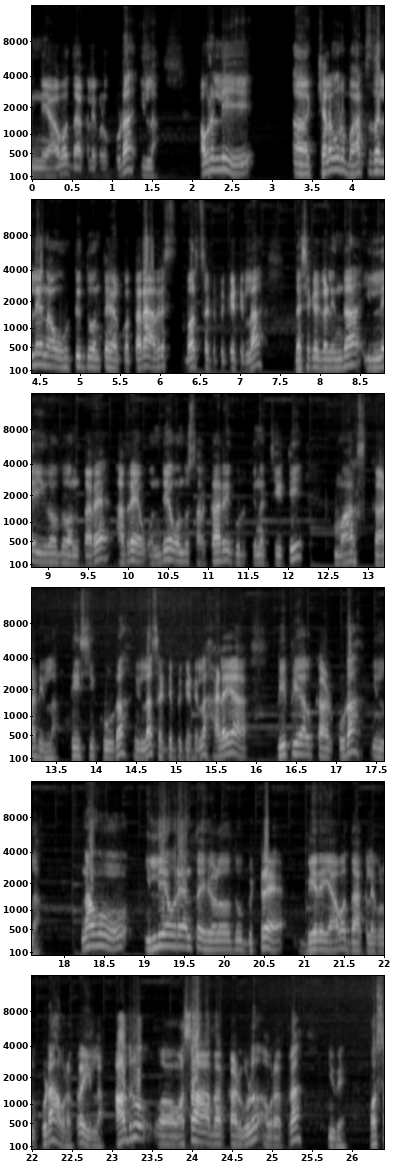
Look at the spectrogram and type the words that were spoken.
ಇನ್ಯಾವ ದಾಖಲೆಗಳು ಕೂಡ ಇಲ್ಲ. ಅವರಲ್ಲಿ ಕೆಲವರು ಭಾರತದಲ್ಲೇ ನಾವು ಹುಟ್ಟಿದ್ದು ಅಂತ ಹೇಳ್ಕೊತಾರೆ ಆದರೆ ಬರ್ತ್ ಸರ್ಟಿಫಿಕೇಟ್ ಇಲ್ಲ. ದಶಕಗಳಿಂದ ಇಲ್ಲೇ ಇರೋದು ಅಂತಾರೆ. ಆದರೆ ಒಂದೇ ಒಂದು ಸರ್ಕಾರಿ ಗುರುತಿನ ಚೀಟಿ ಮಾರ್ಕ್ಸ್ ಕಾರ್ಡ್ ಇಲ್ಲ. ಟಿ ಸಿ ಕೂಡ ಇಲ್ಲ ಸರ್ಟಿಫಿಕೇಟ್ ಇಲ್ಲ, ಹಳೆಯ ಬಿ ಪಿ ಎಲ್ ಕಾರ್ಡ್ ಕೂಡ ಇಲ್ಲ. ನಾವು ಇಲ್ಲಿಯವರೇ ಅಂತ ಹೇಳೋದು ಬಿಟ್ರೆ ಬೇರೆ ಯಾವ ದಾಖಲೆಗಳು ಕೂಡ ಅವ್ರ ಹತ್ರ ಇಲ್ಲ. ಆದರೂ ಹೊಸ ಆಧಾರ್ ಕಾರ್ಡ್ಗಳು ಅವ್ರ ಹತ್ರ ಇವೆ. ಹೊಸ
